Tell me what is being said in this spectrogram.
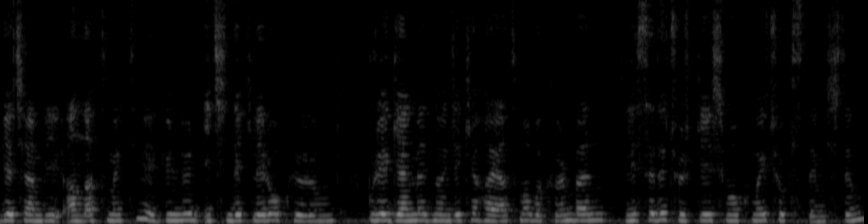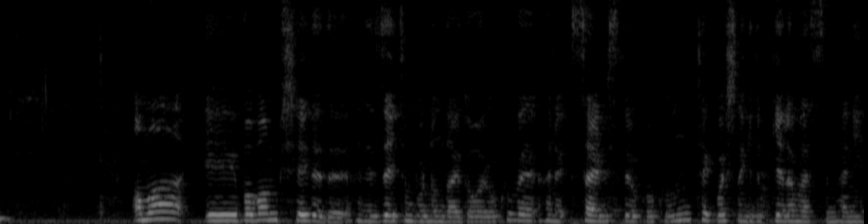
geçen bir anlattım ettim ya. Günlüğün içindekileri okuyorum. Buraya gelmeden önceki hayatıma bakıyorum. Ben lisede çocuk gelişimi okumayı çok istemiştim. Ama e, babam şey dedi hani Zeytinburnu'ndaydı o okul ve hani serviste yok okulun tek başına gidip gelemezsin hani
